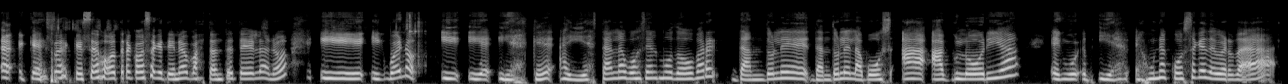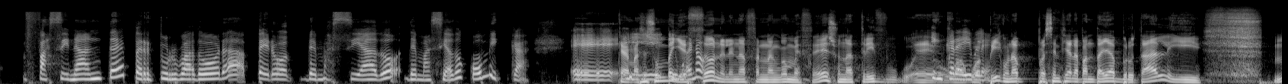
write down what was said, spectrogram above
Eh, que, eso, que esa es otra cosa que tiene bastante tela, ¿no? Y, y bueno, y, y- y es que ahí está la voz de Almodóvar dándole, dándole la voz a, a Gloria, en y es, es una cosa que de verdad fascinante, perturbadora, pero demasiado, demasiado cómica. Eh, Que además y- es un bueno, bellezón, Elena Fernán Gómez, ¿eh? es una actriz eh, Increíble. con una presencia en la pantalla brutal y mm,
